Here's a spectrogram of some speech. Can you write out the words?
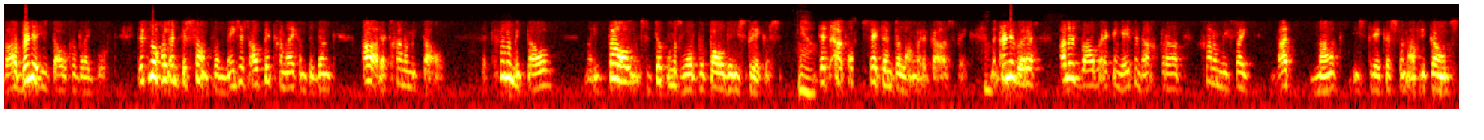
waarbinne die taal gebruik word. Dis nogal interessant want mense is altyd geneig om te dink, "Ah, dit gaan om die taal." Dit gaan om die taal, maar die taal se toekoms word bepaal deur die sprekers. Ja. Dit is 'n ontsettend belangrike aspek. Met ander woorde, alles waaroor ek en jy vandag praat, gaan om die feit wat maak die sprekers van Afrikaans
